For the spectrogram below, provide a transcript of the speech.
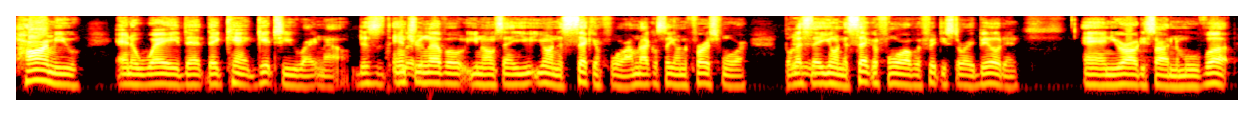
harm you in a way that they can't get to you right now. This is entry level. You know what I'm saying? You, you're on the second floor. I'm not gonna say you're on the first floor, but let's Mhm. say you're on the second floor of a 50 story building, and you're already starting to move up.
